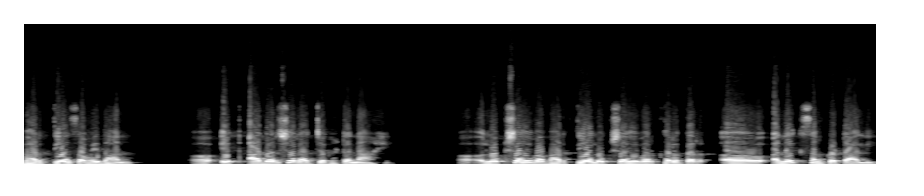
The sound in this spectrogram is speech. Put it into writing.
भारतीय संविधान एक आदर्श राज्यघटना आहे. लोकशाही व भारतीय लोकशाहीवर खर तर अनेक संकट आली.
